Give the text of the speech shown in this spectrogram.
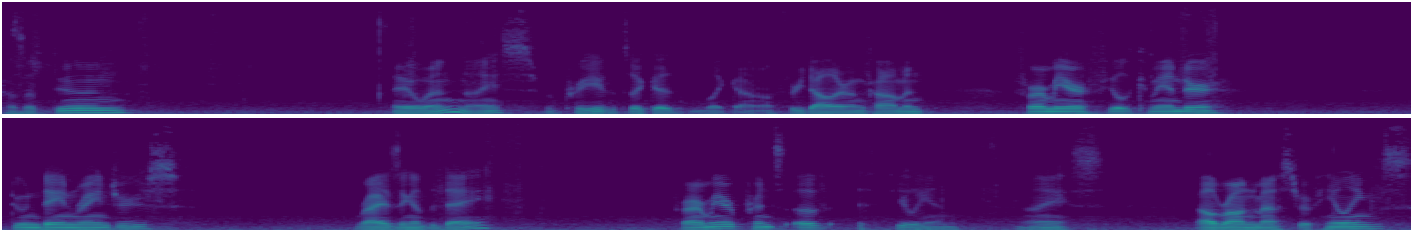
Khazad-dûn. Éowyn, nice. Reprieve, it's like a, like, I don't know, $3 uncommon. Faramir, Field Commander. Dúnedain Rangers. Rising of the Day. Faramir, Prince of Ithilien. Nice. Elrond, Master of Healings.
